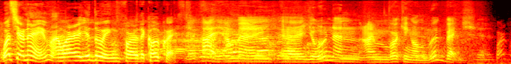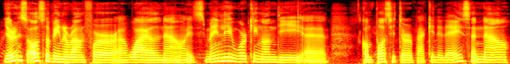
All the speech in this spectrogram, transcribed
What's your name and what are you doing for the Code Quest? Hi, I'm uh, uh, Jeroen and I'm working on the Workbench. Jeroen's also been around for a while now. It's mainly working on the uh, compositor back in the days and now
